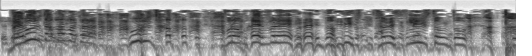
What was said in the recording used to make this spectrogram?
Σας Βρε, ευχαριστώ ούς τα πολύ. πάπα τώρα! Ούς τα πάπα! Βρωμέ, βρε! Θα πεις, βρε, Φλίστον, το, το,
